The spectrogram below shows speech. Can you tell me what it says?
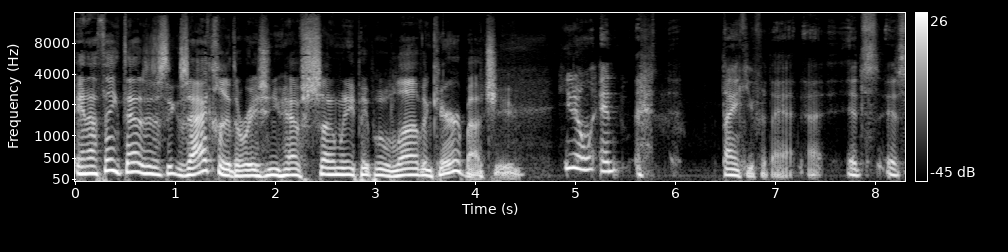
And I think that is exactly the reason you have so many people who love and care about you. You know, and thank you for that. Uh, it's it's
